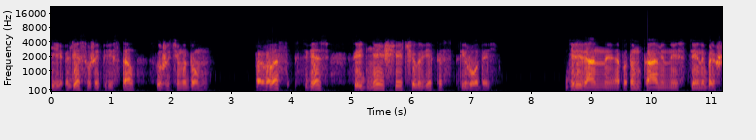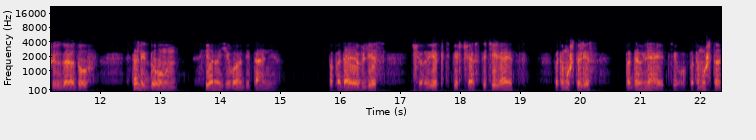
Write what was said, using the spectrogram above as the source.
И лес уже перестал служить ему домом. Порвалась связь, соединяющая человека с природой. Деревянные, а потом каменные стены больших городов стали домом, сферой его обитания. Попадая в лес, человек теперь часто теряется, потому что лес подавляет его, потому что,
